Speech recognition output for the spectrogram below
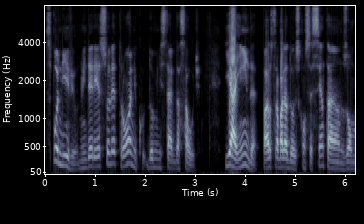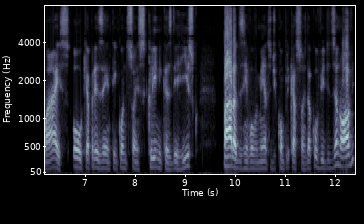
disponível no endereço eletrônico do Ministério da Saúde. E ainda, para os trabalhadores com 60 anos ou mais ou que apresentem condições clínicas de risco para desenvolvimento de complicações da Covid-19,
